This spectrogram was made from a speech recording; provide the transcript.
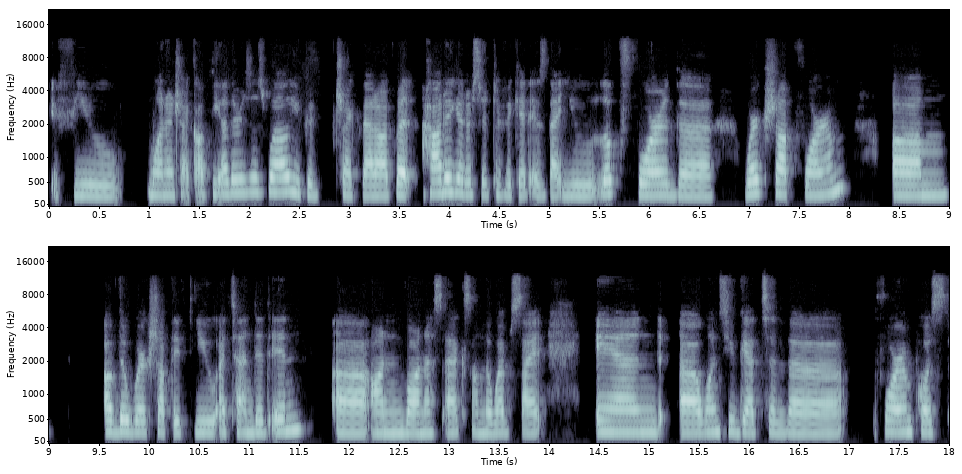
if you want to check out the others as well, you could check that out. But how to get a certificate is that you look for the workshop forum um, of the workshop that you attended in uh, on Vonas X on the website. And uh, once you get to the forum post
